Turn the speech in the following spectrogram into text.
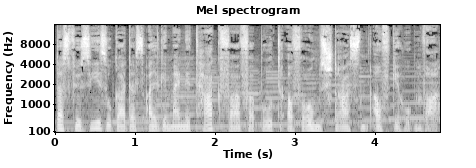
dass für sie sogar das allgemeine Tagfahrverbot auf Roms Straßen aufgehoben war.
